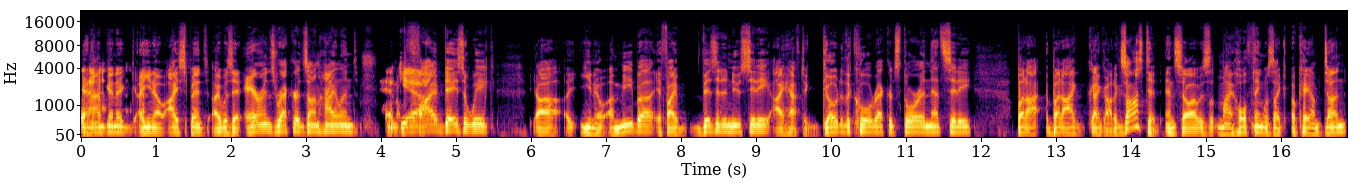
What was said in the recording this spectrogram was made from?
And i'm going to you know i spent i was at Aron's records on highland you know, yeah. five days a week. Uh, you know amoeba if i visit a new city i have to go to the cool record store in that city. But I but I I got exhausted. And so I was my whole thing was like okay I'm done.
